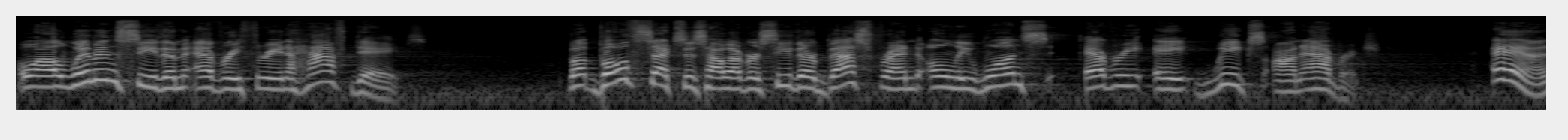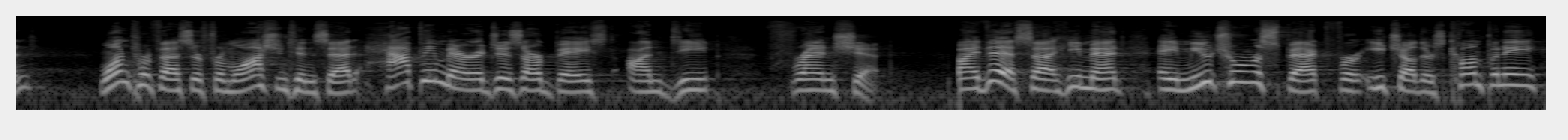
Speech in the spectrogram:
while women see them every three and a half days. But both sexes, however, see their best friend only once every eight weeks on average. And one professor from Washington said happy marriages are based on deep friendship. By this, uh, he meant a mutual respect for each other's company.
